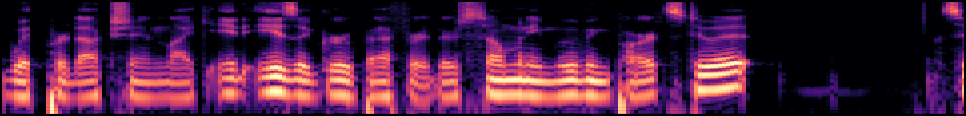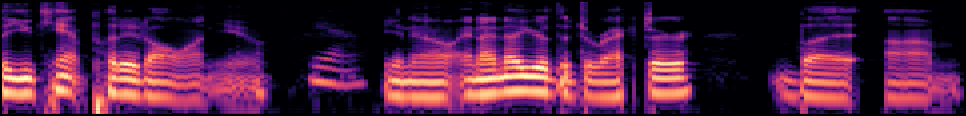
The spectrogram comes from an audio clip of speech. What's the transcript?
with production like it is a group effort. There's so many moving parts to it. So you can't put it all on you. Yeah. you know and i know you're the director but um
